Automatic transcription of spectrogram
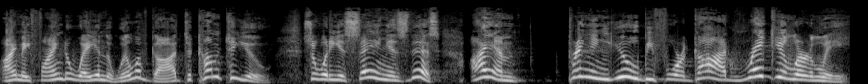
I may find a way in the will of God to come to you. So what he is saying is this, I am bringing you before God regularly.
